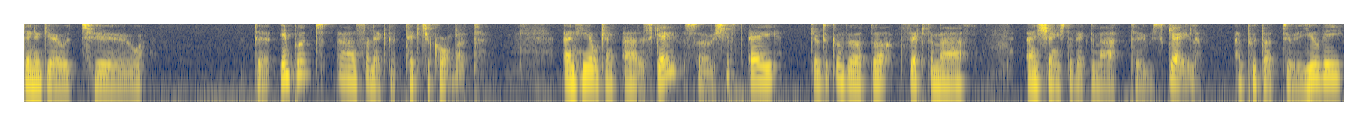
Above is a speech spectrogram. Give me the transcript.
then you go to the input and select the texture coordinate. And here we can add a scale. So Shift A, go to converter, vector math, and change the vector math to scale. And put that to the UV.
